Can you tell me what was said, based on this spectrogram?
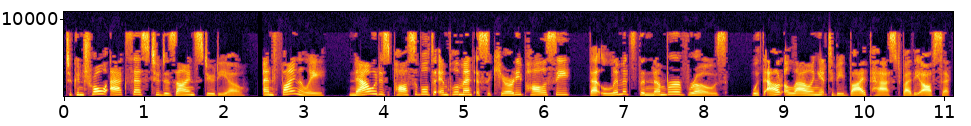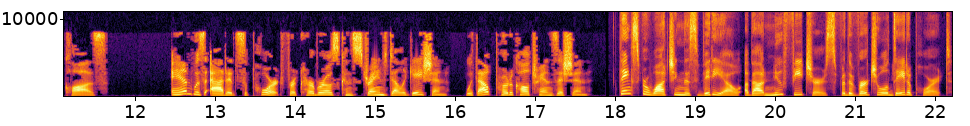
to control access to Design Studio. And finally, now it is possible to implement a security policy that limits the number of rows without allowing it to be bypassed by the offset clause. And was added support for Kerberos constrained delegation without protocol transition. Thanks for watching this video about new features for the virtual data port.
